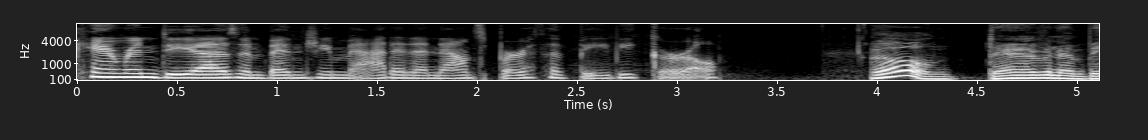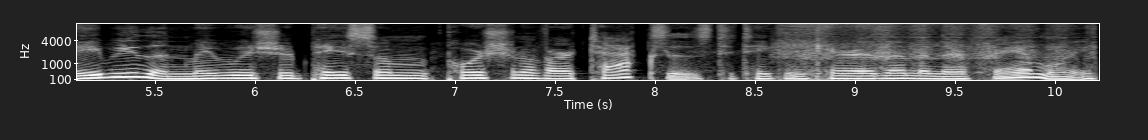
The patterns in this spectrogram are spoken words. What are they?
Cameron Diaz and Benji Madden announced birth of baby girl. Oh, they're having a baby? Then maybe we should pay some portion of our taxes to taking care of them and their family.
